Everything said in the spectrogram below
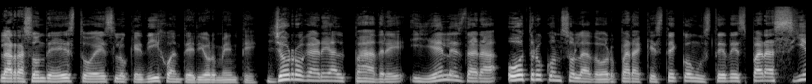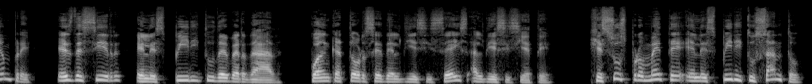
La razón de esto es lo que dijo anteriormente. Yo rogaré al Padre y Él les dará otro consolador para que esté con ustedes para siempre, es decir, el Espíritu de verdad. Juan 14 del 16 al 17. Jesús promete el Espíritu Santo.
